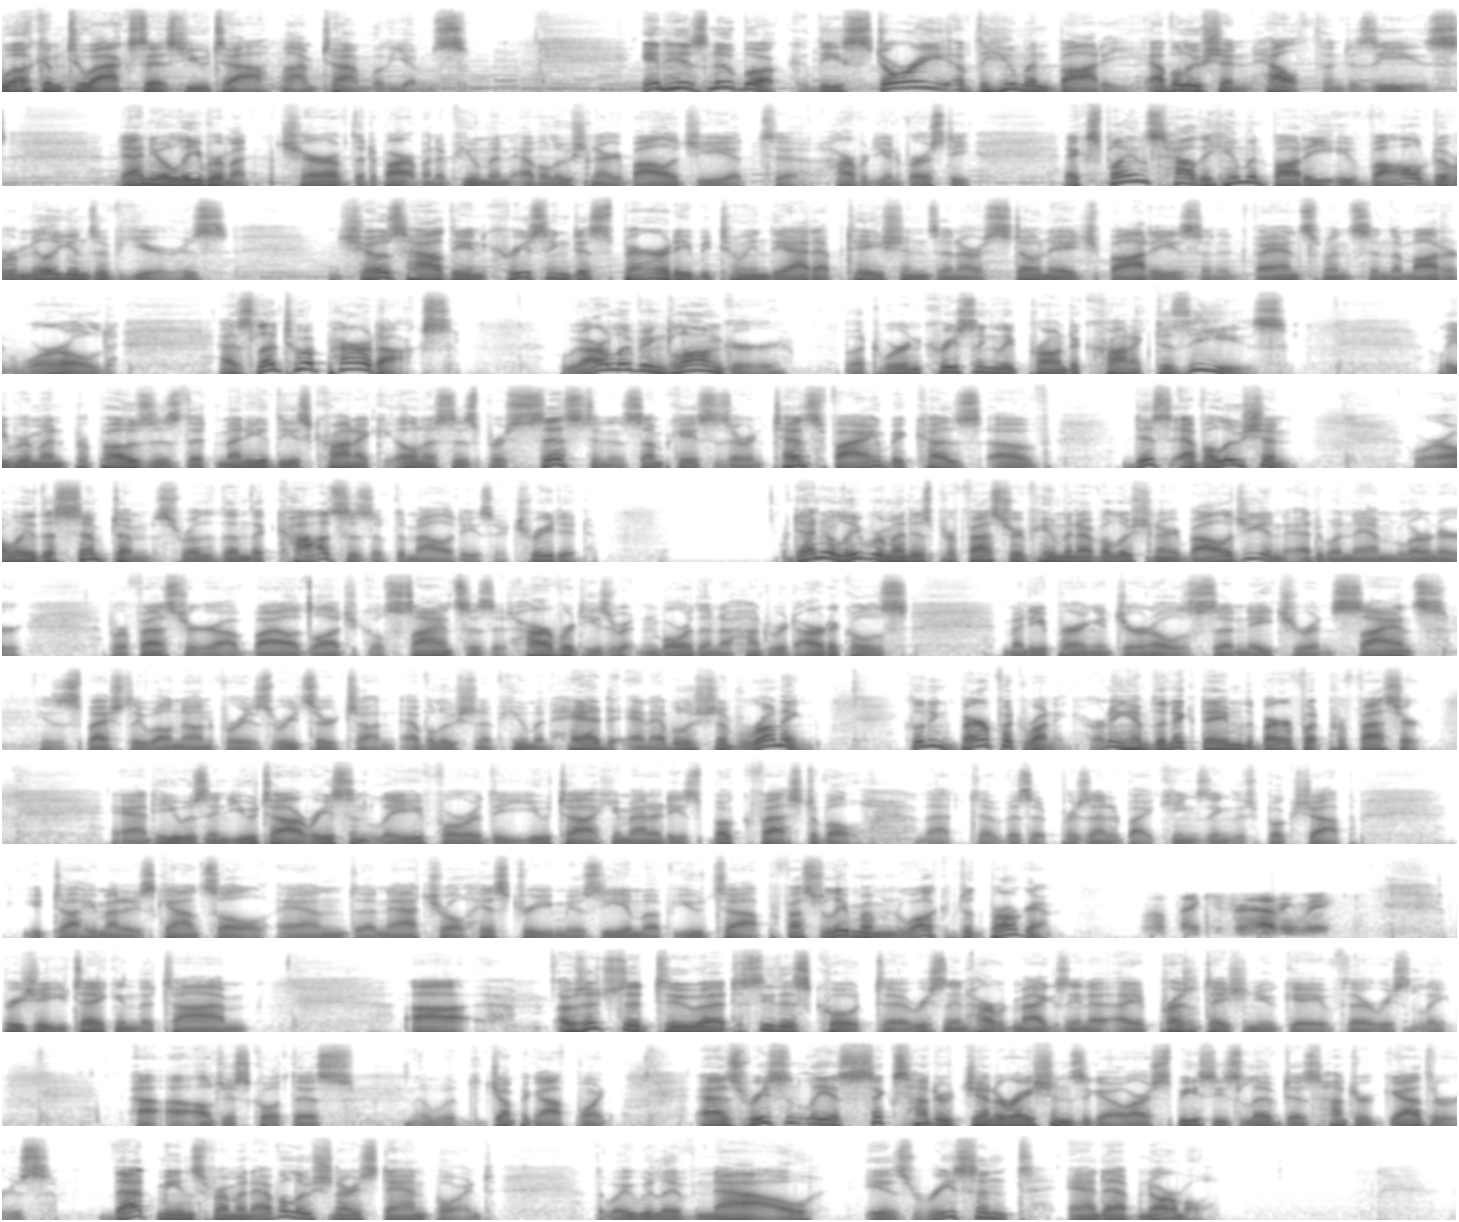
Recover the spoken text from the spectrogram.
Welcome to Access Utah. I'm Tom Williams. In his new book, The Story of the Human Body Evolution, Health, and Disease, Daniel Lieberman, chair of the Department of Human Evolutionary Biology at uh, Harvard University, explains how the human body evolved over millions of years and shows how the increasing disparity between the adaptations in our Stone Age bodies and advancements in the modern world has led to a paradox. We are living longer, but we're increasingly prone to chronic disease. Lieberman proposes that many of these chronic illnesses persist and in some cases are intensifying because of dysevolution, where only the symptoms rather than the causes of the maladies are treated. Daniel Lieberman is professor of human evolutionary biology and Edwin M. Lerner professor of biological sciences at Harvard. He's written more than 100 articles, many appearing in journals uh, Nature and Science. He's especially well known for his research on evolution of human head and evolution of running, including barefoot running, earning him the nickname the Barefoot Professor. And he was in Utah recently for the Utah Humanities Book Festival, that uh, visit presented by King's English Bookshop, Utah Humanities Council, and uh, Natural History Museum of Utah. Professor Lieberman, welcome to the program. Well, thank you for having me. Appreciate you taking the time. Uh, I was interested to uh, to see this quote uh, recently in Harvard Magazine, a, a, presentation you gave there recently. Uh, I'll just quote this with the jumping off point. As recently as 600 generations ago, our species lived as hunter gatherers. That means, from an evolutionary standpoint, the way we live now is recent and abnormal.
